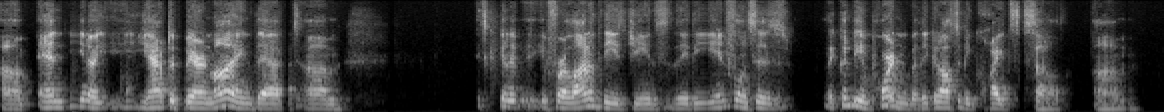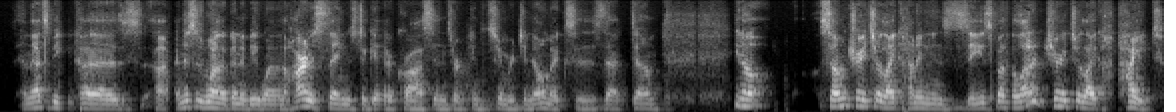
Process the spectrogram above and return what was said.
Um, and you know, you have to bear in mind that um, it's going to for a lot of these genes the, the influences they could be important but they could also be quite subtle. Um, and that's because uh, and this is one of going to be one of the hardest things to get across in sort of consumer genomics is that um, you know some traits are like huntington's disease but a lot of traits are like height.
